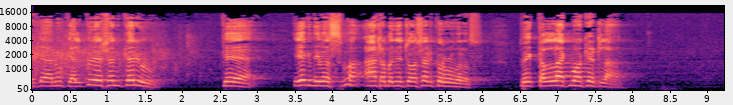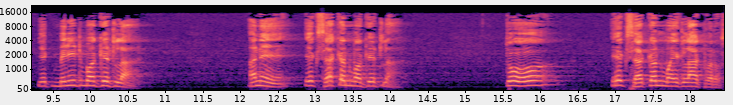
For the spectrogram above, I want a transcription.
એટલે આનું કેલ્ક્યુલેશન કર્યું કે એક દિવસમાં આઠ બને ચોસઠ કરોડ વર્ષ તો એક કલાકમાં કેટલા? એક મિનિટમાં કેટલા? અને એક સેકન્ડમાં કેટલા? તો એક સેકન્ડમાં એક લાખ વર્ષ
